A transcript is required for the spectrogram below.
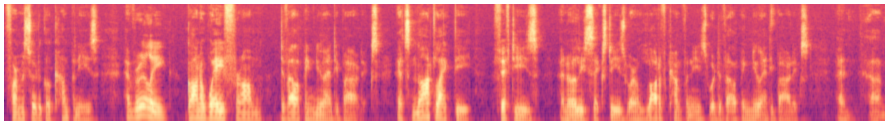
pharmaceutical companies have really gone away from developing new antibiotics. It's not like the 50s and early 60s, where a lot of companies were developing new antibiotics, and um,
